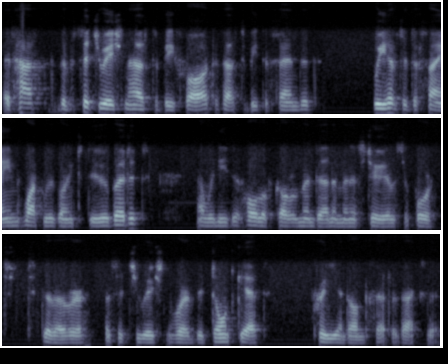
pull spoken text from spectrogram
It has, the situation has to be fought, it has to be defended. We have to define what we're going to do about it and we need a whole of government and a ministerial support to deliver a situation where they don't get free and unfettered access.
